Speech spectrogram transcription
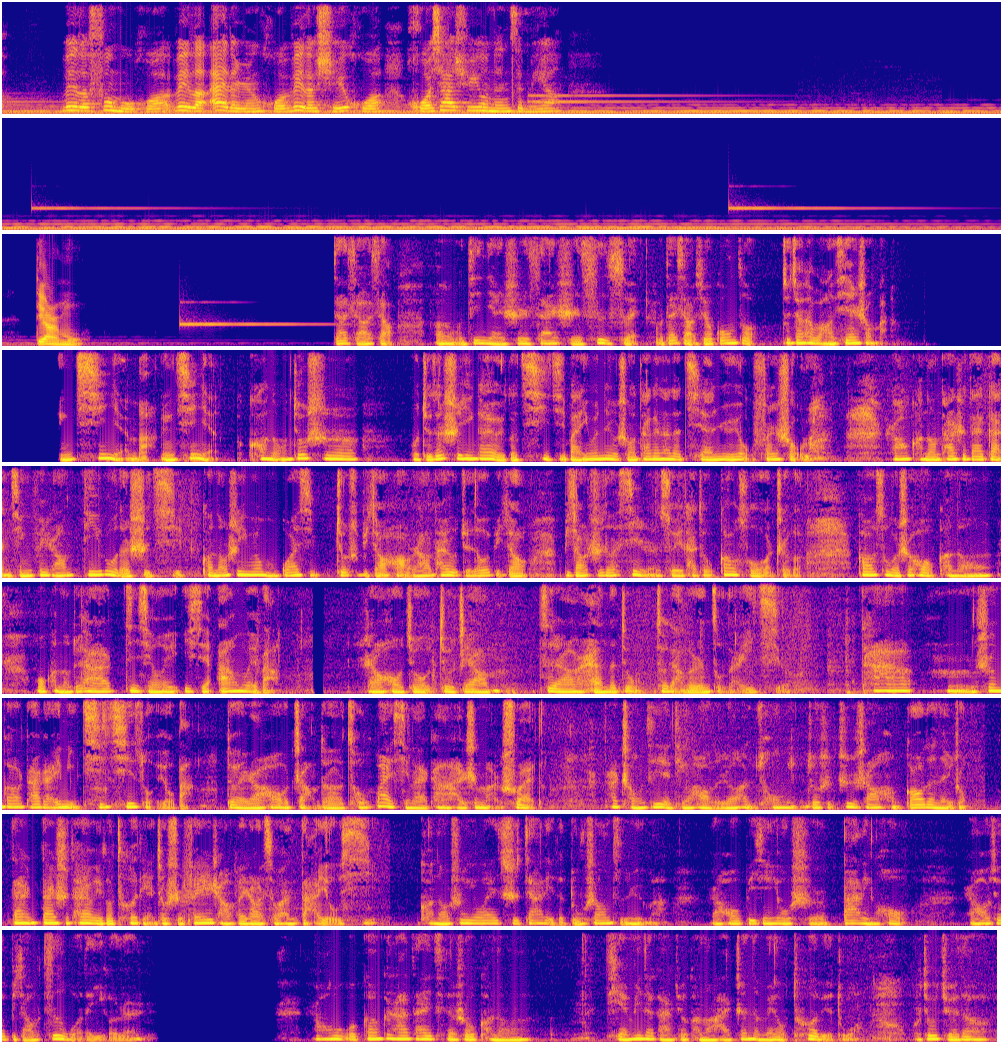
为了父母活，为了爱的人活，为了谁活？活下去又能怎么样？第二幕，叫小小，嗯，我今年是三十四岁，我在小学工作，就叫他王先生吧。零七年吧，零七年，可能就是我觉得是应该有一个契机吧，因为那个时候他跟他的前女友分手了。然后可能他是在感情非常低落的时期，可能是因为我们关系就是比较好，然后他又觉得我比较比较值得信任，所以他就告诉我这个。告诉我之后，可能我可能对他进行了一些安慰吧，然后就就这样自然而然的就就两个人走在一起了。他嗯，身高大概一米七七左右吧，对，然后长得从外形来看还是蛮帅的。他成绩也挺好的，人很聪明，就是智商很高的那种。但但是他有一个特点，就是非常非常喜欢打游戏。可能是因为是家里的独生子女嘛，然后毕竟又是八零后，然后就比较自我的一个人。然后我刚跟他在一起的时候，可能甜蜜的感觉可能还真的没有特别多，我就觉得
